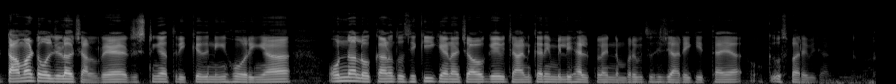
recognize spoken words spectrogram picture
ਟਾਵਾਂ ਟੋਲ ਜਿਹੜਾ ਚੱਲ ਰਿਹਾ ਹੈ, ਰਜਿਸਟਰੀਆਂ ਤਰੀਕੇ ਦੇ ਨਹੀਂ ਹੋ ਰਹੀਆਂ। ਉਹਨਾਂ ਲੋਕਾਂ ਨੂੰ ਤੁਸੀਂ ਕੀ ਕਹਿਣਾ ਚਾਹੋਗੇ? ਜਾਣਕਾਰੀ ਮਿਲੀ ਹੈਲਪਲਾਈਨ ਨੰਬਰ ਵੀ ਤੁਸੀਂ ਜਾਰੀ ਕੀਤਾ ਹੈ ਉਹ- ਉਸ ਬਾਰੇ ਵੀ ਜਾਣਕਾਰੀ।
